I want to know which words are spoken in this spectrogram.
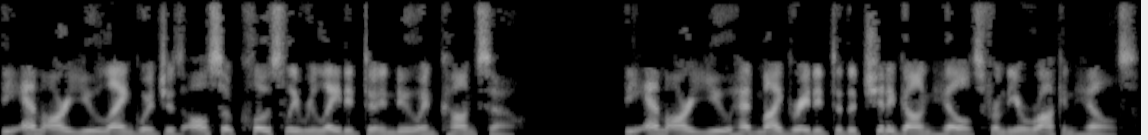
The MRU language is also closely related to Anu and Kongso. The MRU had migrated to the Chittagong Hills from the Arakan Hills.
